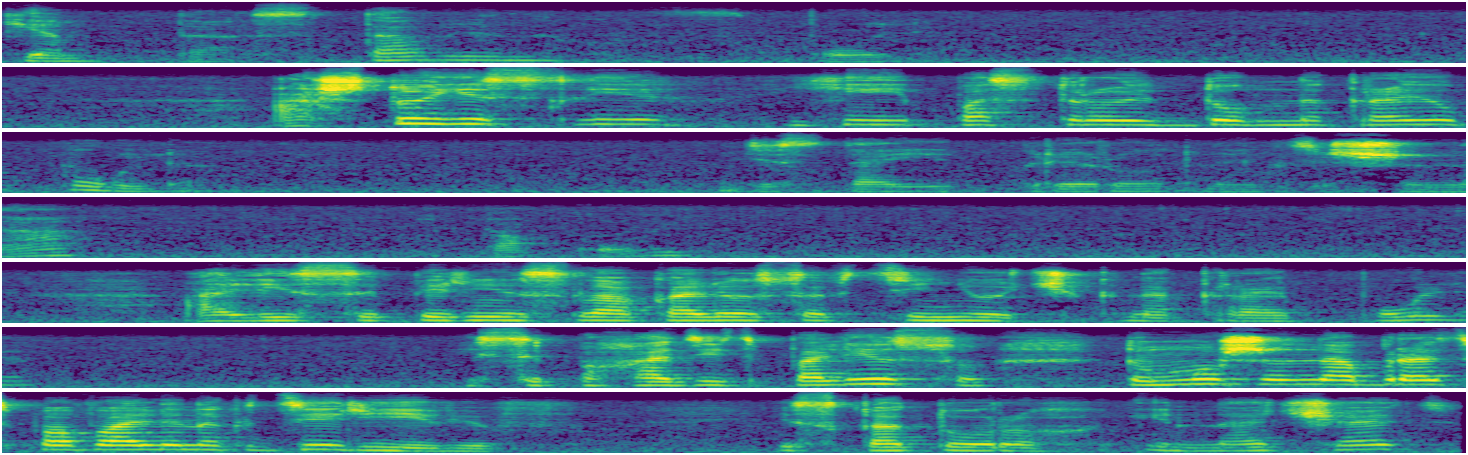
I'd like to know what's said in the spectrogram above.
кем-то оставленных в поле. А что, если ей построить дом на краю поля, где стоит природная тишина и покой? Алиса перенесла колеса в тенечек на край поля. Если походить по лесу, то можно набрать поваленных деревьев, из которых и начать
